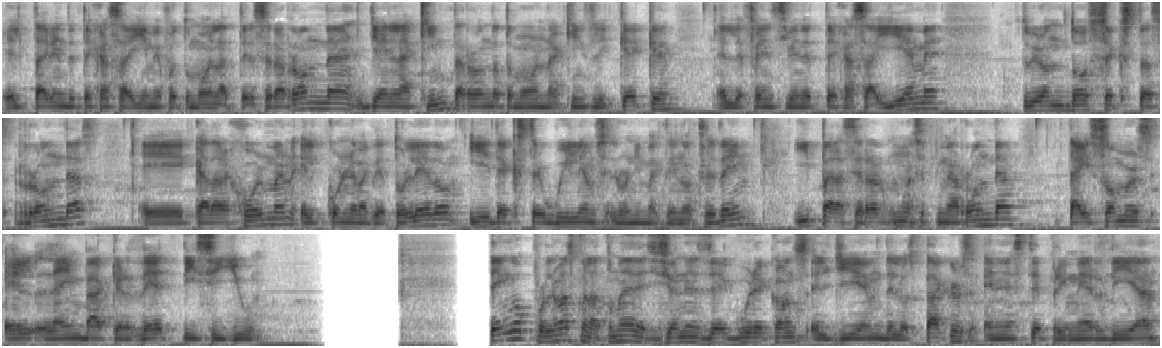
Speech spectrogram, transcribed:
el Tyrant de Texas AM, fue tomado en la tercera ronda. Ya en la quinta ronda tomaron a Kingsley Keke, el defensive de Texas AM. Tuvieron dos sextas rondas. Eh, Kadar Holman, el cornerback de Toledo. Y Dexter Williams, el running back de Notre Dame. Y para cerrar una séptima ronda, Ty Summers, el linebacker de TCU. Tengo problemas con la toma de decisiones de Gurekons, el GM de los Packers, en este primer día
